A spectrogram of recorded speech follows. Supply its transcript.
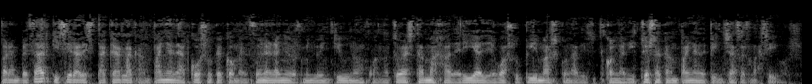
Para empezar, quisiera destacar la campaña de acoso que comenzó en el año 2021, cuando toda esta majadería llegó a su la, con la dichosa campaña de pinchazos masivos.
